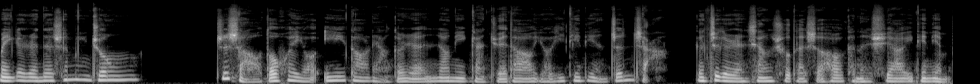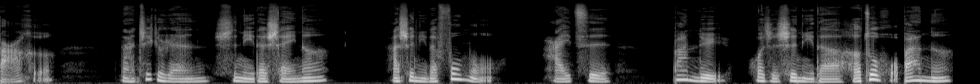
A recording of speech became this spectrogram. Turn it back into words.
每个人的生命中，至少都会有一到两个人，让你感觉到有一点点挣扎。跟这个人相处的时候，可能需要一点点拔河。那这个人是你的谁呢？他是你的父母、孩子、伴侣，或者是你的合作伙伴呢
